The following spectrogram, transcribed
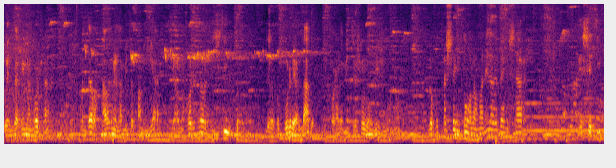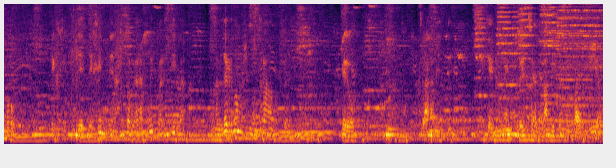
cuentas una cosa, las cuentas basado en el ámbito familiar, y a lo mejor eso es distinto de lo que ocurre al lado, y probablemente eso es lo mismo. ¿no? Lo que pasa es que como la manera de pensar de ese tipo de, de- de gente en Astorga era muy parecida, al leerlo nos encontrábamos. Pero claramente tiene una influencia del ámbito vivíamos.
